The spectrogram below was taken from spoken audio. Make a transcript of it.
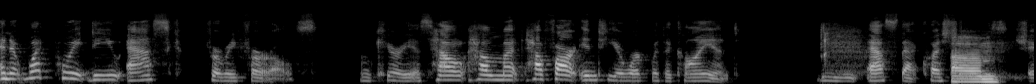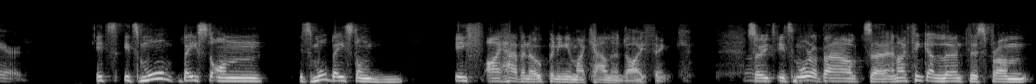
And at what point do you ask for referrals? I'm curious how how much how far into your work with a client do you ask that question um, shared? It's it's more based on it's more based on if I have an opening in my calendar. I think so. It, it's more about, uh, and I think I learned this from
